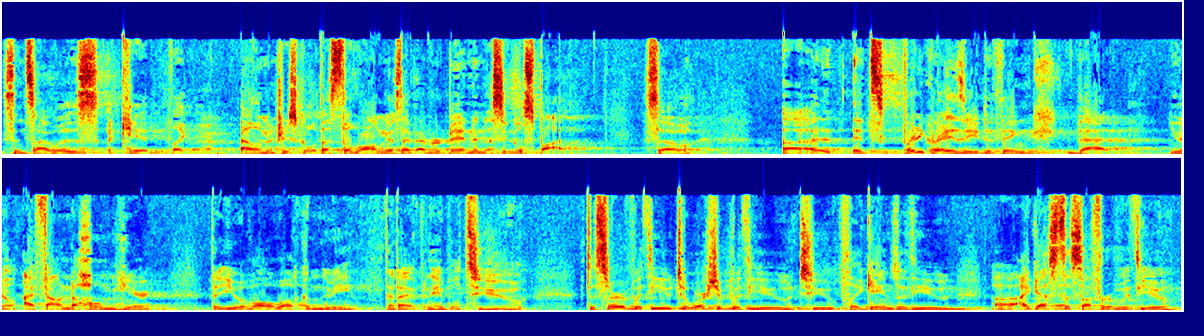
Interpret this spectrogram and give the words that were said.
since I was a kid, like elementary school. That's the longest I've ever been in a single spot. So uh, it's pretty crazy to think that you know I found a home here, that you have all welcomed me, that I've been able to to serve with you, to worship with you, to play games with you, uh, I guess to suffer with you.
